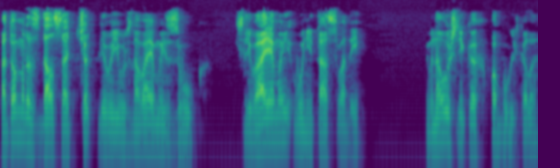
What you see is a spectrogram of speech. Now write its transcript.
потом раздался отчетливый и узнаваемый звук, сливаемый в унитаз воды. В наушниках побулькало,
